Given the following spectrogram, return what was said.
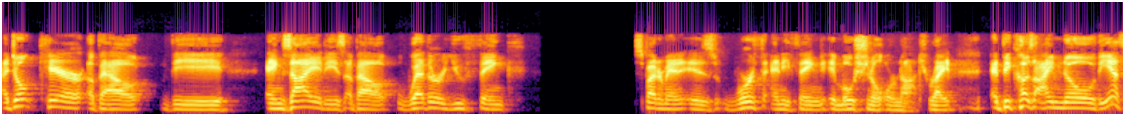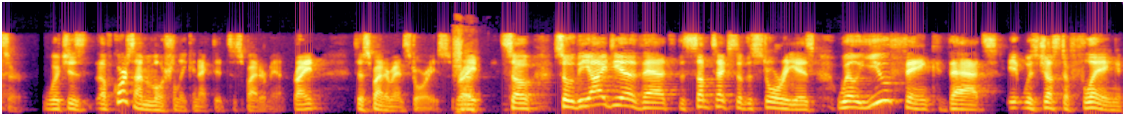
I don't care about the anxieties about whether you think Spider-Man is worth anything emotional or not, right? Because I know the answer, which is of course I'm emotionally connected to Spider-Man, right? To Spider-Man stories, sure. right? So so the idea that the subtext of the story is, well, you think that it was just a fling,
